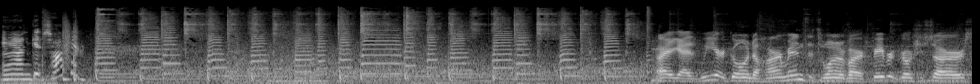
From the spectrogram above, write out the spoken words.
and get shopping. All right guys, we are going to Harmon's. It's one of our favorite grocery stores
